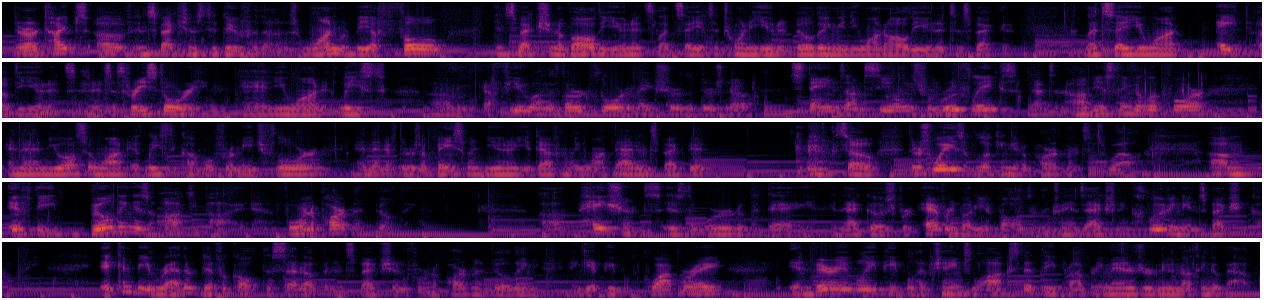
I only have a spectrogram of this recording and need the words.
there are types of inspections to do for those. One would be a full inspection of all the units. Let's say it's a 20 unit building and you want all the units inspected. Let's say you want eight of the units and it's a three story and you want at least um, a few on the third floor to make sure that there's no stains on ceilings from roof leaks. That's an obvious thing to look for. And then you also want at least a couple from each floor. And then if there's a basement unit, you definitely want that inspected. so there's ways of looking at apartments as well. Um, if the building is occupied for an apartment building, uh, patience is the word of the day, and that goes for everybody involved in the transaction, including the inspection company. It can be rather difficult to set up an inspection for an apartment building and get people to cooperate. Invariably, people have changed locks that the property manager knew nothing about.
